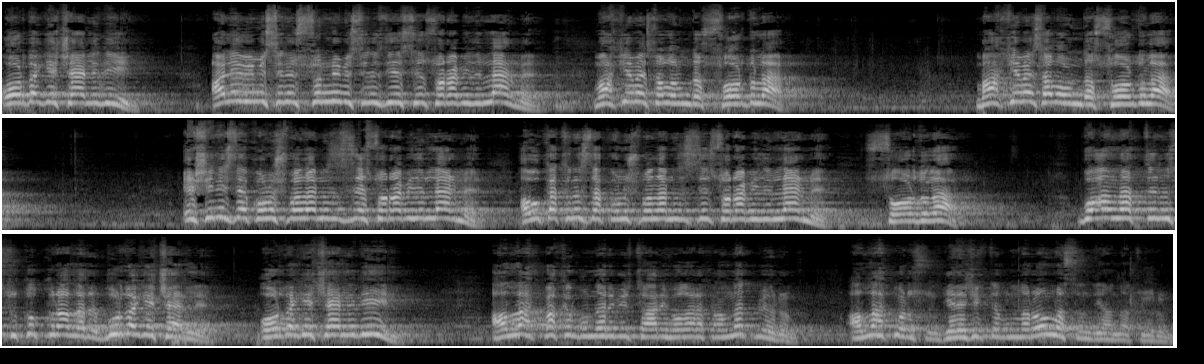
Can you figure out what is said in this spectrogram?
orada geçerli değil. Alevi misiniz, Sunni misiniz diye size sorabilirler mi? Mahkeme salonunda sordular. Mahkeme salonunda sordular. Eşinizle konuşmalarınızı size sorabilirler mi? Avukatınızla konuşmalarınızı size sorabilirler mi? Sordular. Bu anlattığınız hukuk kuralları burada geçerli. Orada geçerli değil. Allah bakın bunları bir tarih olarak anlatmıyorum. Allah korusun gelecekte bunlar olmasın diye anlatıyorum.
